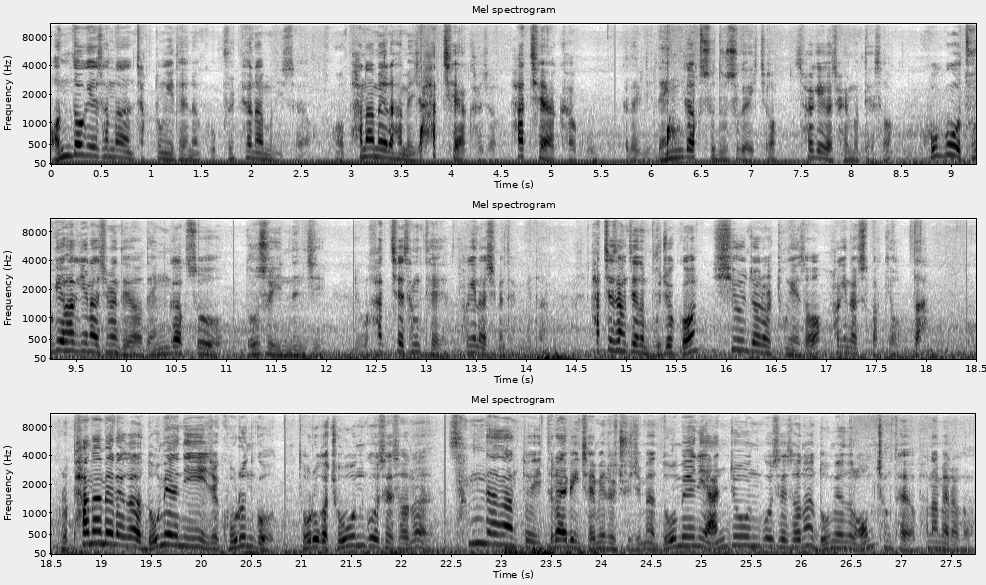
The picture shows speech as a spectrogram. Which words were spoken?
언덕에서만 작동이 되는 그 불편함은 있어요. 어, 파나메라 하면 이제 하체 약하죠. 하체 약하고 그 다음에 이제 냉각수 누수가 있죠. 설계가 잘못돼서 그거 두 개 확인하시면 돼요. 냉각수 누수 있는지 그리고 하체 상태 확인하시면 됩니다. 하체 상태는 무조건 시운전을 통해서 확인할 수밖에 없다. 그리고 파나메라가 노면이 이제 고른 곳, 도로가 좋은 곳에서는 상당한 또 이 드라이빙 재미를 주지만 노면이 안 좋은 곳에서는 노면을 엄청 타요. 파나메라가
